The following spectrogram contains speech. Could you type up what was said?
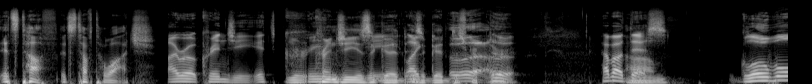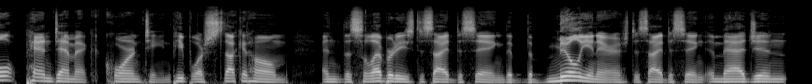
it's tough. It's tough to watch. I wrote cringy. It's cringy. cringy is a good- is a good descriptor. How about this? Um, Global pandemic quarantine. People are stuck at home, and the celebrities decide to sing. The the millionaires decide to sing. Imagine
